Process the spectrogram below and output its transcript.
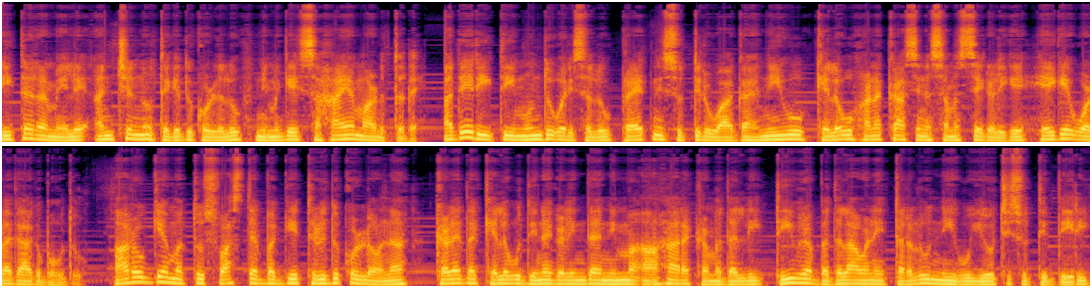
ಇತರ ಮೇಲೆ ಅಂಚನ್ನು ತೆಗೆದುಕೊಳ್ಳಲು ನಿಮಗೆ ಸಹಾಯ ಮಾಡುತ್ತದೆ. ಅದೇ ರೀತಿ ಮುಂದುವರಿಸಲು ಪ್ರಯತ್ನಿಸುತ್ತಿರುವಾಗ ನೀವು ಕೆಲವು ಹಣಕಾಸಿನ ಸಮಸ್ಯೆಗಳಿಗೆ ಹೇಗೆ ಒಳಗಾಗಬಹುದು? ಆರೋಗ್ಯ ಮತ್ತು ಸ್ವಾಸ್ಥ್ಯ ಬಗ್ಗೆ ತಿಳಿದುಕೊಳ್ಳೋಣ. ಕಳೆದ ಕೆಲವು ದಿನಗಳಿಂದ ನಿಮ್ಮ ಆಹಾರ ಕ್ರಮದಲ್ಲಿ ತೀವ್ರ ಬದಲಾವಣೆ ತರಲು ನೀವು ಯೋಚಿಸುತ್ತಿದ್ದೀರಿ,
